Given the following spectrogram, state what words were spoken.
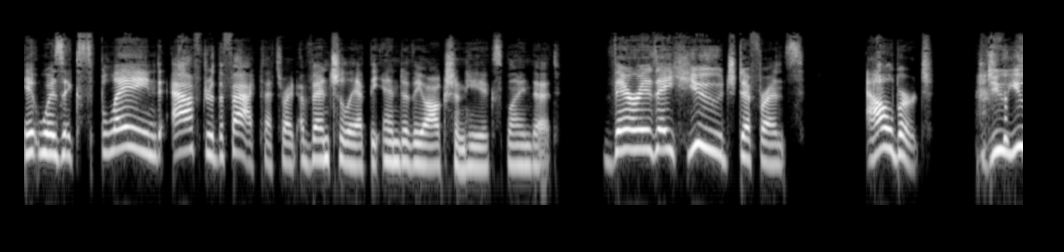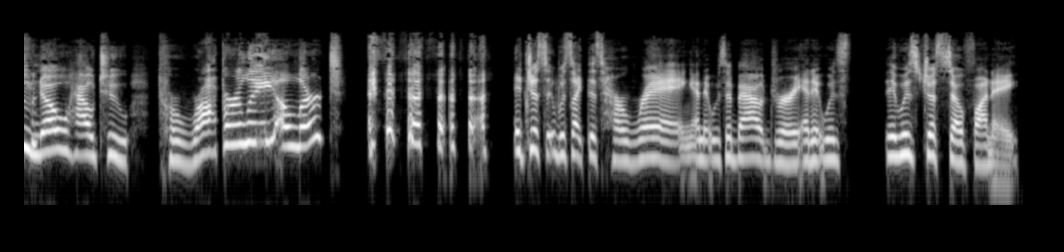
It was explained after the fact. That's right. Eventually, at the end of the auction, he explained it. There is a huge difference. Albert, do you know how to properly alert? it just, it was like this harangue and it was about Drury and it was, it was just so funny.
